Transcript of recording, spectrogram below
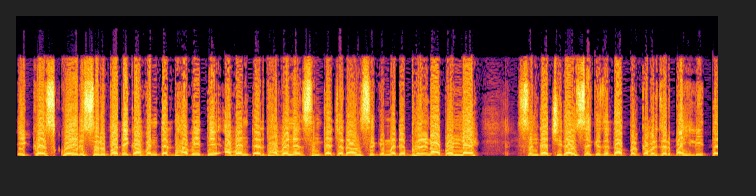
एक स्क्वेअर स्वरूपात एक अवंतर धाव येते. अवंतर धावानं संघाच्या धावसंख्येमध्ये भरणा पडलाय. संघाची धावसंख्येचा धापड कवर जर पाहिली तर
